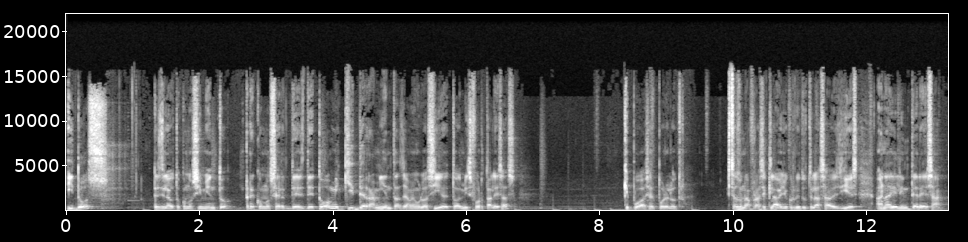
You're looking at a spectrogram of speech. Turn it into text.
Y dos, desde el autoconocimiento, reconocer desde todo mi kit de herramientas, llamémoslo así, de todas mis fortalezas, qué puedo hacer por el otro. Esta es una frase clave, yo creo que tú te la sabes, y es, a nadie le interesa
